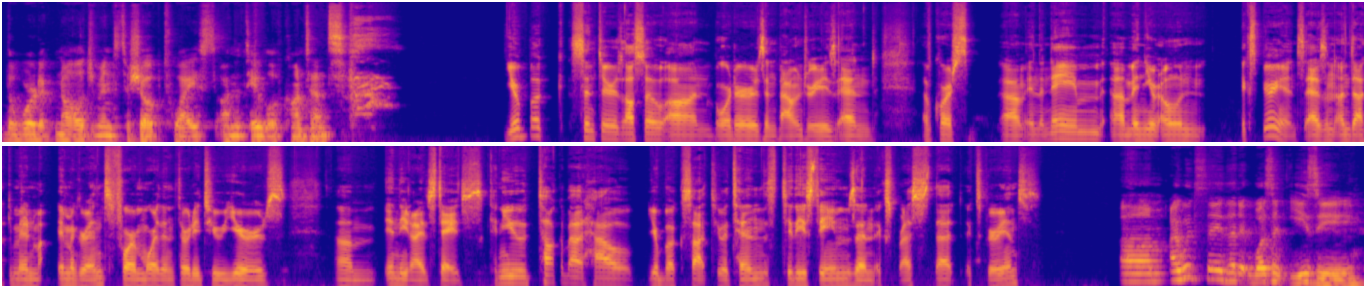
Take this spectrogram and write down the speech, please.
the word acknowledgments to show up twice on the table of contents your book centers also on borders and boundaries and of course um, in the name um, in your own experience as an undocumented immigrant for more than 32 years um, in the United States. Can you talk about how your book sought to attend to these themes and express that experience? Um, I would say that it wasn't easy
